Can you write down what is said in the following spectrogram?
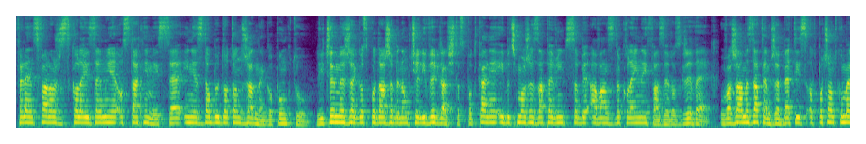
Ferencvaros z kolei zajmuje ostatnie miejsce i nie zdobył dotąd żadnego punktu. Liczymy, że gospodarze będą chcieli wygrać to spotkanie i być może zapewnić sobie awans do kolejnej fazy rozgrywek. Uważamy zatem, że Betis od początku meczu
